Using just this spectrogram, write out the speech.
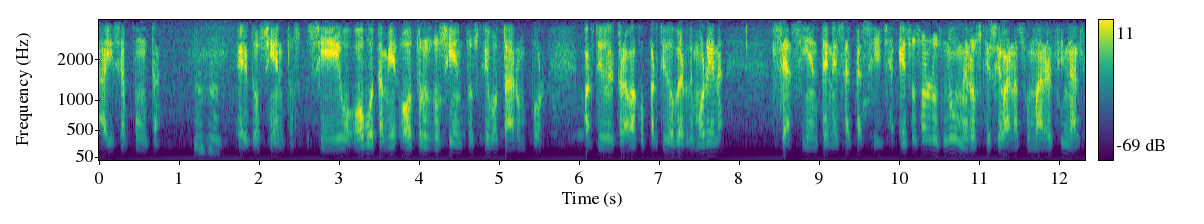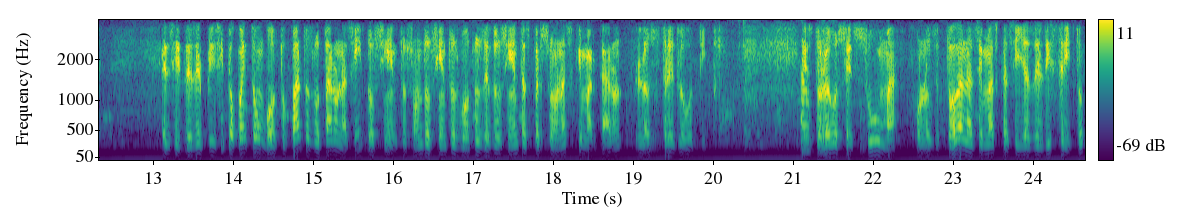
ahí se apunta. 200. Eh, si hubo también otros 200 que votaron por Partido del Trabajo, Partido Verde Morena, se asienta en esa casilla. Esos son los números que se van a sumar al final. Es decir, desde el principio cuenta un voto. ¿Cuántos votaron así? 200. Son 200 votos de 200 personas que marcaron los tres logotipos. Esto luego se suma con los de todas las demás casillas del distrito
